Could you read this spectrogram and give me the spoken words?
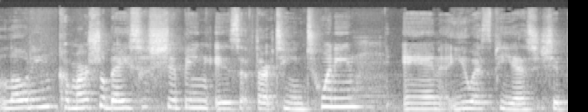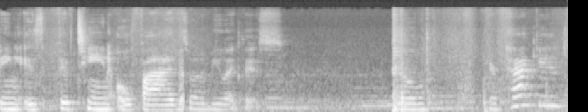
loading. Commercial based shipping is $13.20 and USPS shipping is $15.05. So it'll be like this. So your package.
